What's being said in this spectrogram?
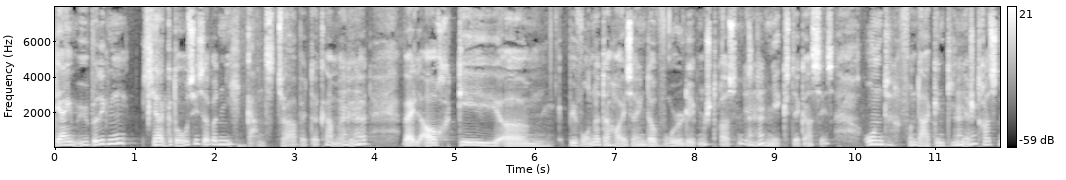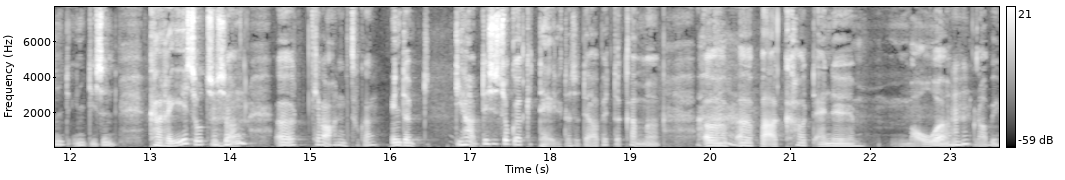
der im Übrigen sehr groß ist, aber nicht ganz zur Arbeiterkammer mhm. gehört, weil auch die ähm, Bewohner der Häuser in der Wohllebenstraße, das mhm. die nächste Gasse ist, und von der Argentinierstraße mhm. in diesen Carré sozusagen. Mhm. Äh, die haben auch einen Zugang. In der, die haben, das ist sogar geteilt. Also der Arbeiterkammer äh, äh, Park hat eine Mauer, mhm. glaube ich.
